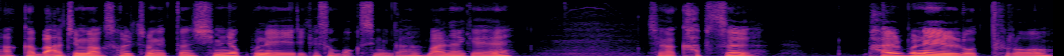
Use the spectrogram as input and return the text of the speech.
아까 마지막 설정했던 16분의 1이 계속 먹습니다. 만약에 제가 값을 8분의 1 노트로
